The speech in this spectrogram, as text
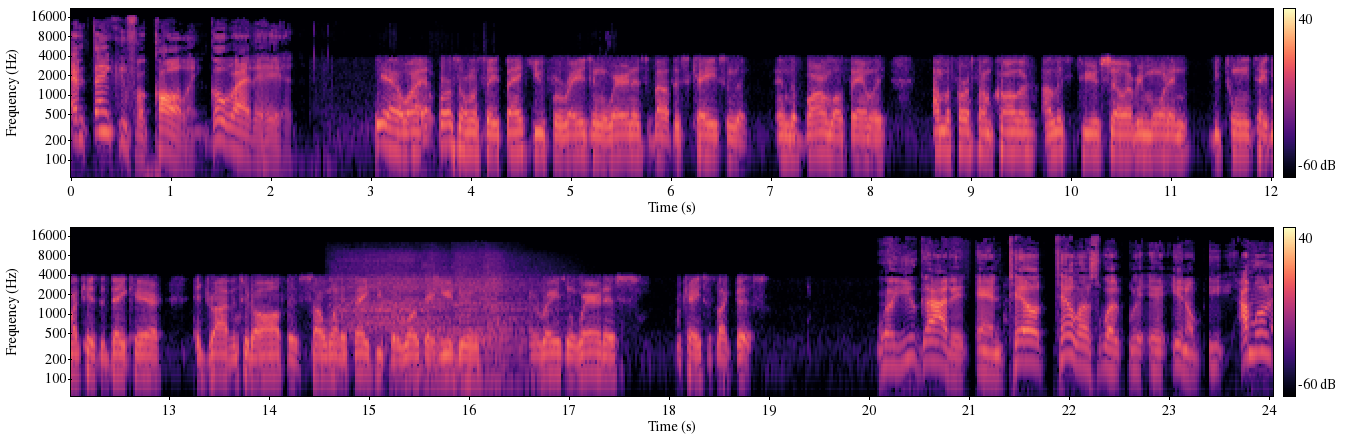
And thank you for calling. Go right ahead. Yeah, well, first I want to say thank you for raising awareness about this case and the and the Barnwell family. I'm a first time caller. I listen to your show every morning between take my kids to daycare and driving to the office. So I want to thank you for the work that you do and raising awareness for cases like this. Well, you got it, and tell tell us what eh, you know. I'm.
